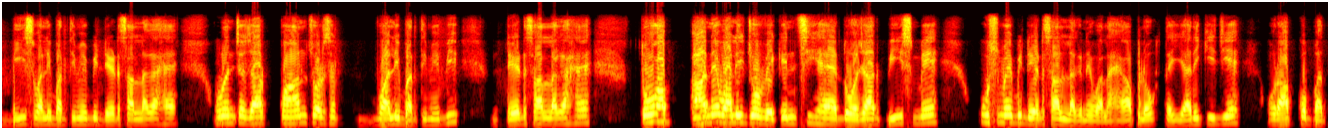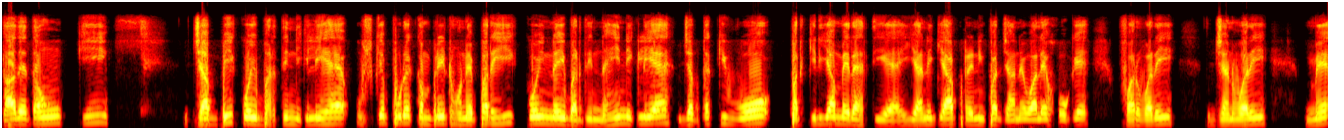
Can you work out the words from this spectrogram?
बीस वाली भर्ती में भी डेढ़ साल लगा है, उनचास सौ अड़सठ वाली भर्ती में भी डेढ़ साल लगा है। तो अब आने वाली जो वैकेंसी है 2020 में, उसमें भी डेढ़ साल लगने वाला है। आप लोग तैयारी कीजिए और आपको बता देता हूँ कि जब भी कोई भर्ती निकली है, उसके पूरे कंप्लीट होने पर ही कोई नई भर्ती नहीं निकली है, जब तक कि वो प्रक्रिया में रहती है। यानी कि आप ट्रेनिंग पर जाने वाले होगे फरवरी, जनवरी में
